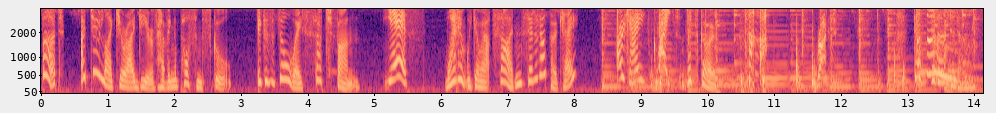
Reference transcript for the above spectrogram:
But I do like your idea of having a possum school because it's always such fun. Yes. Why don't we go outside and set it up, okay? Okay, great. Let's go. Right. Da, da, da,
